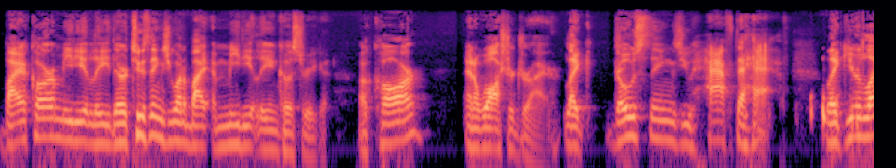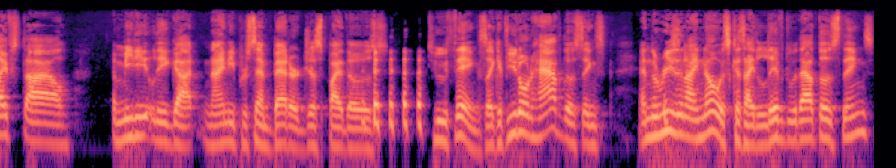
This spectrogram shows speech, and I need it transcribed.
buy a car immediately. There are two things you want to buy immediately in Costa Rica a car and a washer dryer. Like those things you have to have. Like your lifestyle immediately got 90% better just by those two things. Like if you don't have those things, and the reason I know is because I lived without those things,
